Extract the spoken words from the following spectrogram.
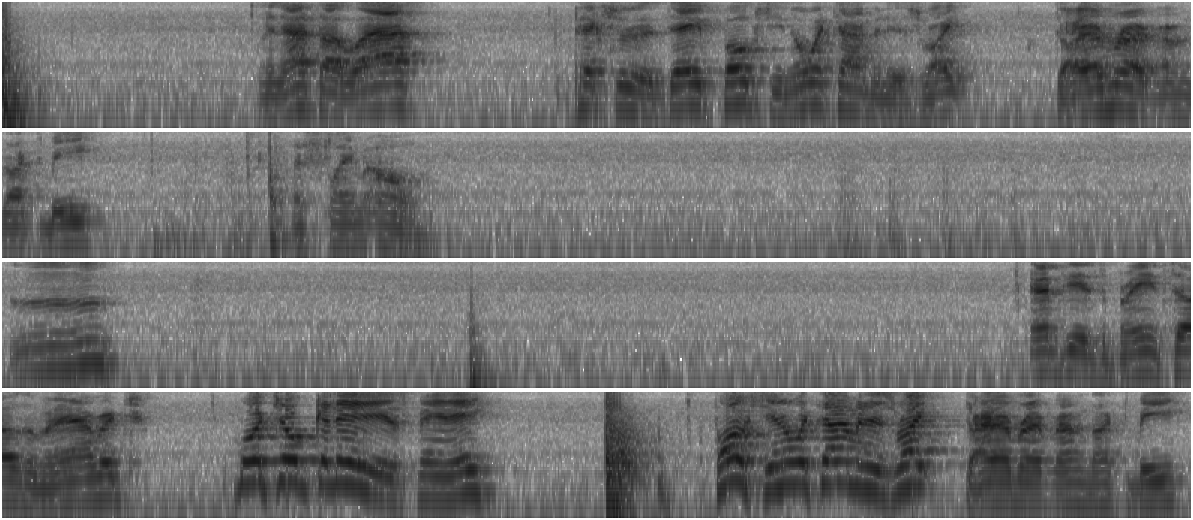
And that's our last picture of the day, folks. You know what time it is, right? Right, I'm Dr. B. Let's slam it home. Mm-hmm. Empty as the brain cells of an average. Mucho Canadians, fan, eh? Folks, you know what time it is, right? Right, I'm Dr. B.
